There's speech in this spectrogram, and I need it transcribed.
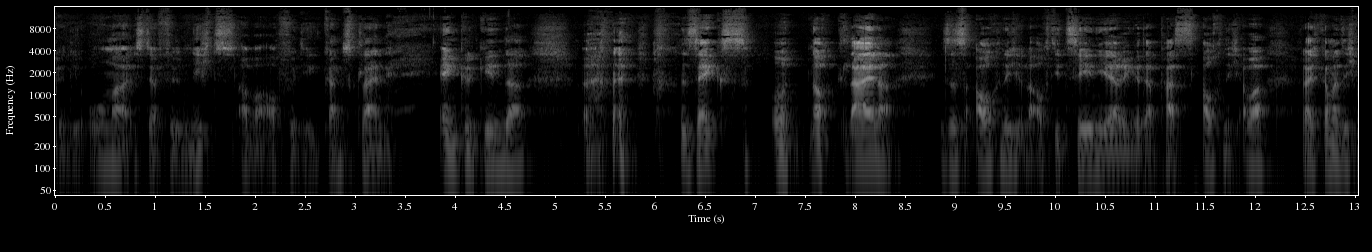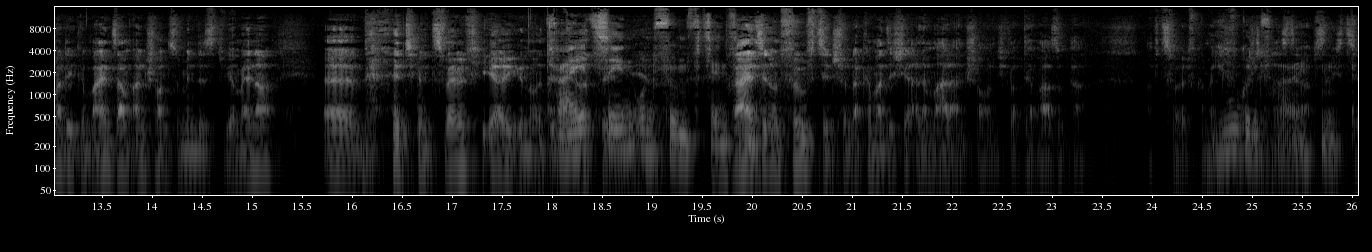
für die Oma ist der Film nichts, aber auch für die ganz kleinen Enkelkinder, äh, sechs und noch kleiner, ist es auch nicht. Und auch die Zehnjährige, da passt auch nicht. Aber vielleicht kann man sich mal den gemeinsam anschauen, zumindest wir Männer äh, mit dem Zwölfjährigen und dem 13 und 15. 13 und 15 schon, da kann man sich die alle mal anschauen. Ich glaube, der war sogar ab 12, kann man nicht Jugendfrei. dass der ab 16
